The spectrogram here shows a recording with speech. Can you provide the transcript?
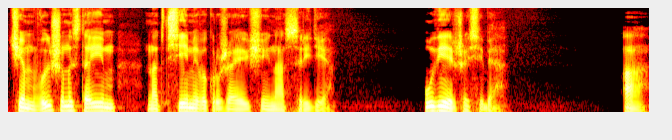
чем выше мы стоим над всеми в окружающей нас среде. Уверь же себя. А.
